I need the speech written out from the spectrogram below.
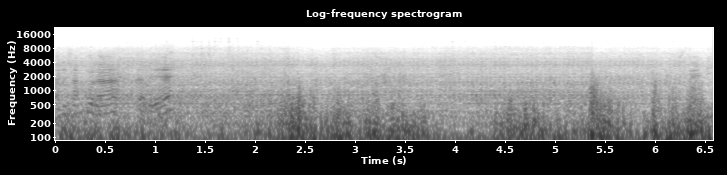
Ada sangkut dah. Tak ada eh. Steady.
